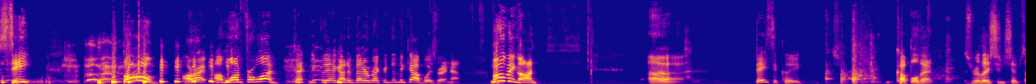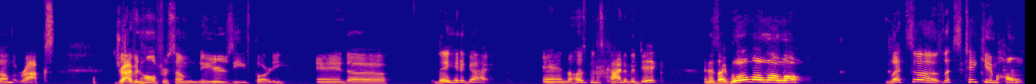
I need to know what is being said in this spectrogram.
See, boom! All right, I'm one for one. Technically, I got a better record than the Cowboys right now. Moving on. Uh, basically, couple that relationships on the rocks, driving home for some New Year's Eve party, and uh, they hit a guy, and the husband's kind of a dick, and is like, "Whoa, whoa, whoa, whoa, let's uh, let's take him home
